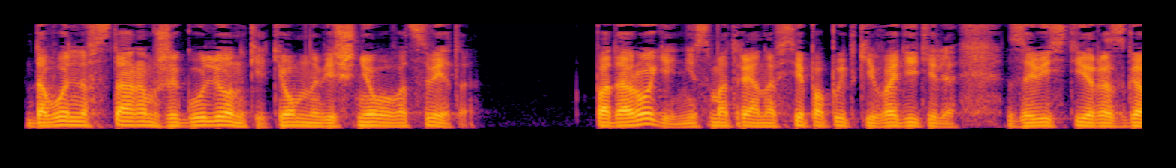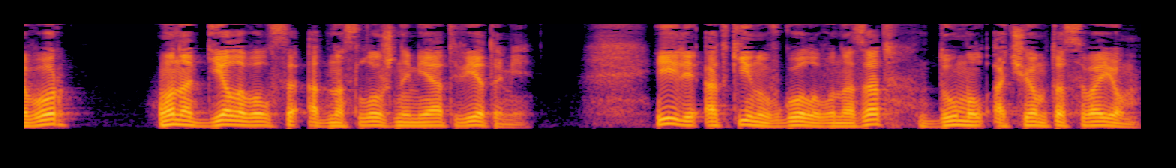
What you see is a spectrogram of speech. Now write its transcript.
довольно в старом «Жигуленке» темно-вишневого цвета. По дороге, несмотря на все попытки водителя завести разговор, он отделывался односложными ответами – или, откинув голову назад, думал о чем-то своем.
